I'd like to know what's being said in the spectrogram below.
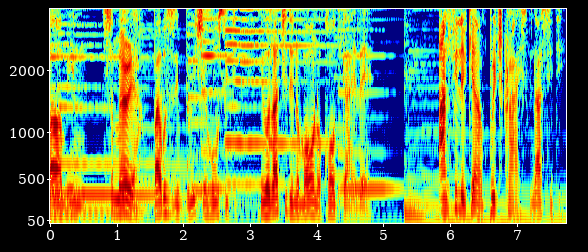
um in Samaria, Bible says he bewitched the whole city. He was actually the number one occult guy there. And Philip came and preached Christ in that city.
